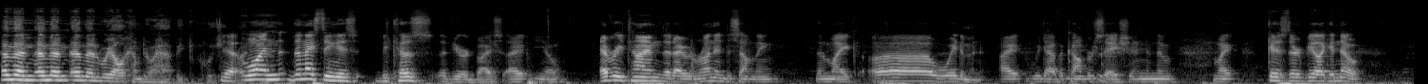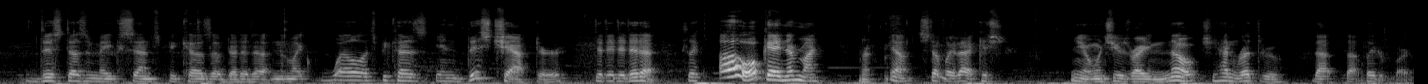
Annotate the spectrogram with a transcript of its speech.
And then and then and then we all come to a happy conclusion. Yeah. right? Well, and the nice thing is because of your advice, I you know every time that I would run into something, then I'm like, uh, wait a minute. I we'd have a conversation, and then I'm like, because there'd be like a note. This doesn't make sense because of da da da, and I'm like, well, it's because in this chapter, da da da da da. It's like, oh, okay, never mind. Right. Yeah, stuff like that. Because you know when she was writing the note, she hadn't read through that that later part.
